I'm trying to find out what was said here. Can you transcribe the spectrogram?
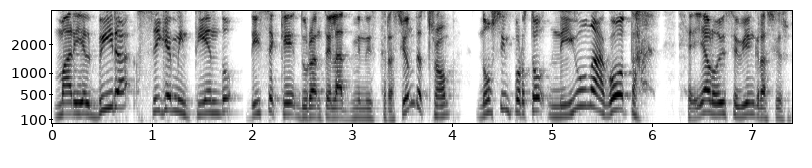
María Elvira sigue mintiendo, dice que durante la administración de Trump no se importó ni una gota ella lo dice bien gracioso,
